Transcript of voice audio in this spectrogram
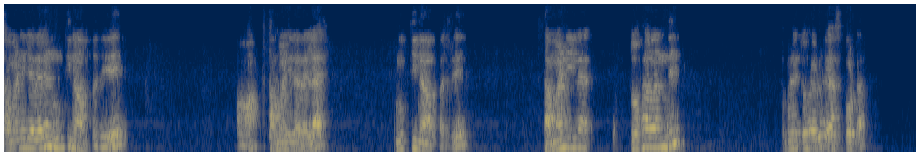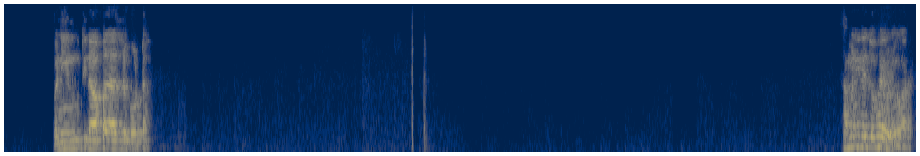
சமநிலை விலை நூத்தி நாற்பது ஆ சமநிலை விலை நூத்தி நாற்பது சமநிலை தொகை வந்து சமநிலை தொகை எவ்வளவு யாஸ் போட்டா இப்ப நீங்க நூத்தி நாற்பது அதுல போட்டா சமநிலை தொகை எவ்வளவு வரும்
